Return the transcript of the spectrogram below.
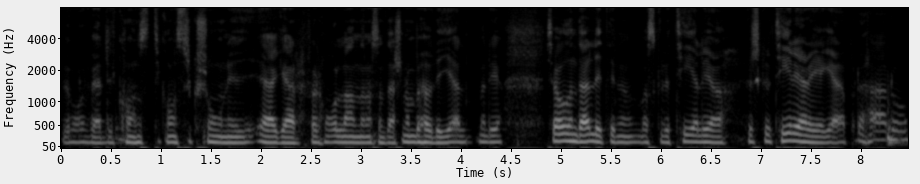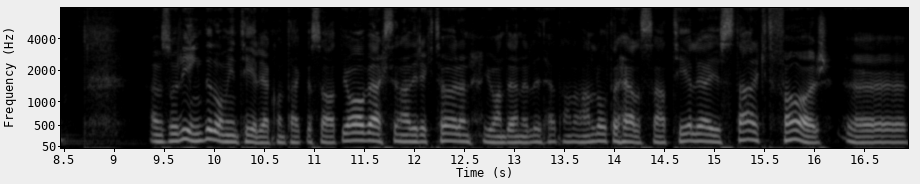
det var en väldigt konstig konstruktion i ägarförhållanden och sånt där så de behövde hjälp med det. Så jag undrar lite vad skulle Telia, hur skulle Telia reagera på det här då? Så ringde då min Telia-kontakt och sa att jag, verkställande direktören Johan Dennelid han, och han låter hälsa att Telia är ju starkt för eh,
